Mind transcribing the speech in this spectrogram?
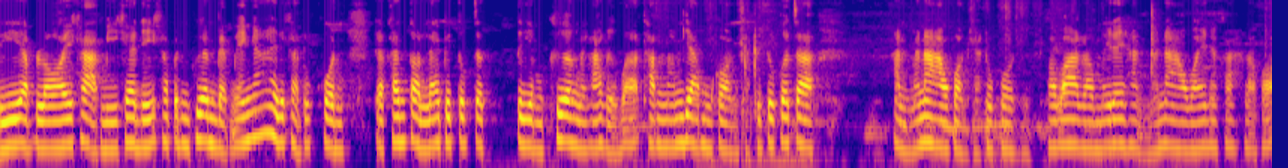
เรียบร้อยค่ะ มีแค่นี้ค่ะเพื่อนๆแบบง่ายๆเลยค่ะ ทุกคนแต่ขั้นตอนแรกพี่ตุ๊กจะเตรียมเครื่องนะคะ หรือว่าทำน้ำยำก่อนค่ะพี่ตุ๊กก็จะหั่นมะนาวก่อนค่ะ ทุกคน เพราะว่าเราไม่ได้หั่นมะนาวไว้นะคะเราก็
